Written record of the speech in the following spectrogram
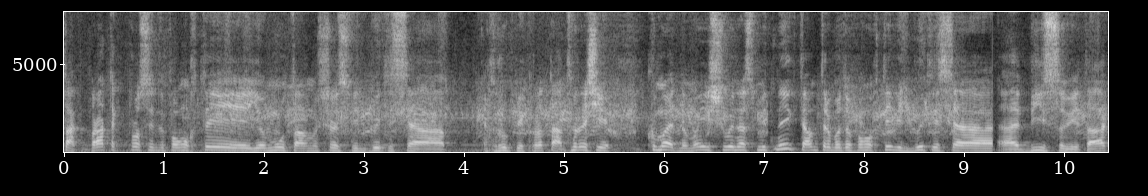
Так, братик просить допомогти йому там щось відбитися групі крота. До речі, кумедно, ми йшли на смітник, там треба допомогти відбитися е, бісові, так?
